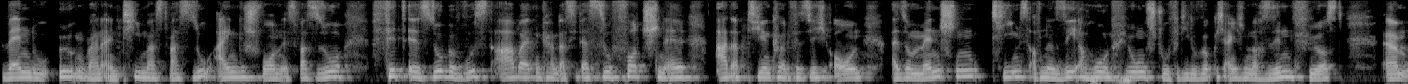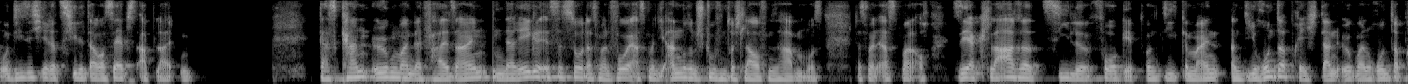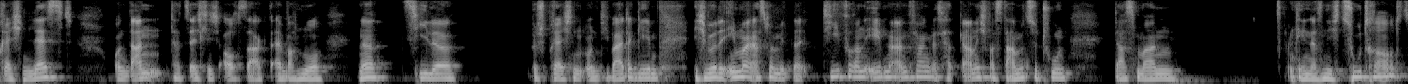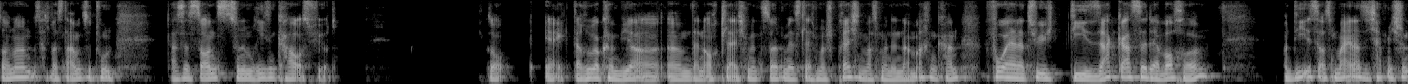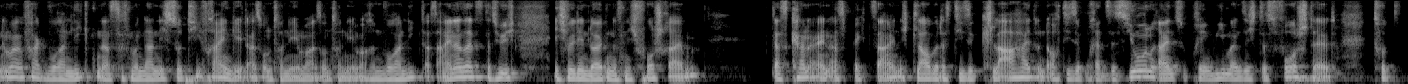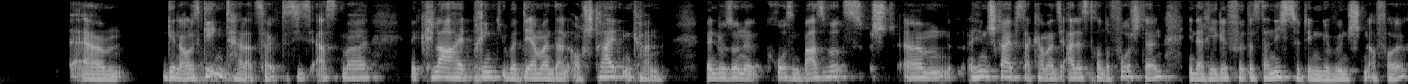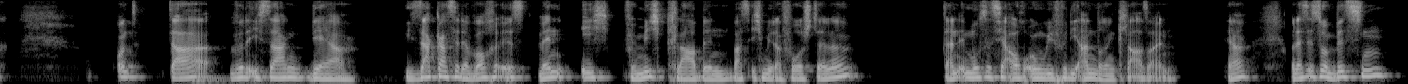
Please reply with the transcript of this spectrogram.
wenn du irgendwann ein Team hast, was so eingeschworen ist, was so fit ist, so bewusst arbeiten kann, dass sie das sofort schnell adaptieren können für sich own. Also Menschen, Teams auf einer sehr hohen Führungsstufe, die du wirklich eigentlich nur nach Sinn führst ähm, und die sich ihre Ziele daraus selbst ableiten. Das kann irgendwann der Fall sein. In der Regel ist es so, dass man vorher erstmal die anderen Stufen durchlaufen haben muss, dass man erstmal auch sehr klare Ziele vorgibt und die gemein, die runterbricht, dann irgendwann runterbrechen lässt und dann tatsächlich auch sagt, einfach nur ne, Ziele besprechen und die weitergeben. Ich würde immer erstmal mit einer tieferen Ebene anfangen. Das hat gar nicht was damit zu tun, dass man denen das nicht zutraut, sondern es hat was damit zu tun, dass es sonst zu einem riesen Chaos führt. So, Erik, darüber können wir ähm, dann auch gleich mit, sollten wir jetzt gleich mal sprechen, was man denn da machen kann. Vorher natürlich die Sackgasse der Woche. Und die ist aus meiner Sicht, ich habe mich schon immer gefragt, woran liegt denn das, dass man da nicht so tief reingeht als Unternehmer, als Unternehmerin? Woran liegt das? Einerseits natürlich, ich will den Leuten das nicht vorschreiben. Das kann ein Aspekt sein. Ich glaube, dass diese Klarheit und auch diese Präzision reinzubringen, wie man sich das vorstellt, tut, ähm, genau das Gegenteil erzeugt, dass sie es erstmal eine Klarheit bringt, über der man dann auch streiten kann. Wenn du so eine großen Buzzwords ähm, hinschreibst, da kann man sich alles drunter vorstellen. In der Regel führt das dann nicht zu dem gewünschten Erfolg. Und da würde ich sagen, der, die Sackgasse der Woche ist, wenn ich für mich klar bin, was ich mir da vorstelle, dann muss es ja auch irgendwie für die anderen klar sein. Ja? Und das ist so ein bisschen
